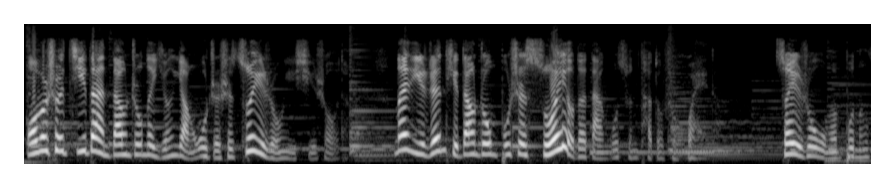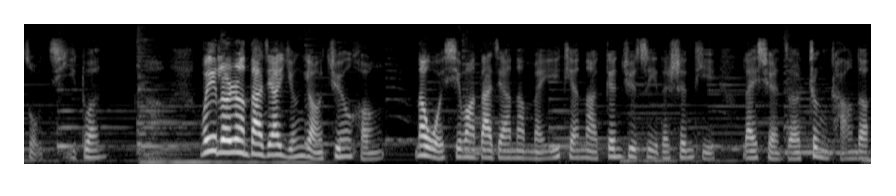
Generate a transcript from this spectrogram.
我们说鸡蛋当中的营养物质是最容易吸收的，那你人体当中不是所有的胆固醇它都是坏的，所以说我们不能走极端啊。为了让大家营养均衡，那我希望大家呢每一天呢根据自己的身体来选择正常的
